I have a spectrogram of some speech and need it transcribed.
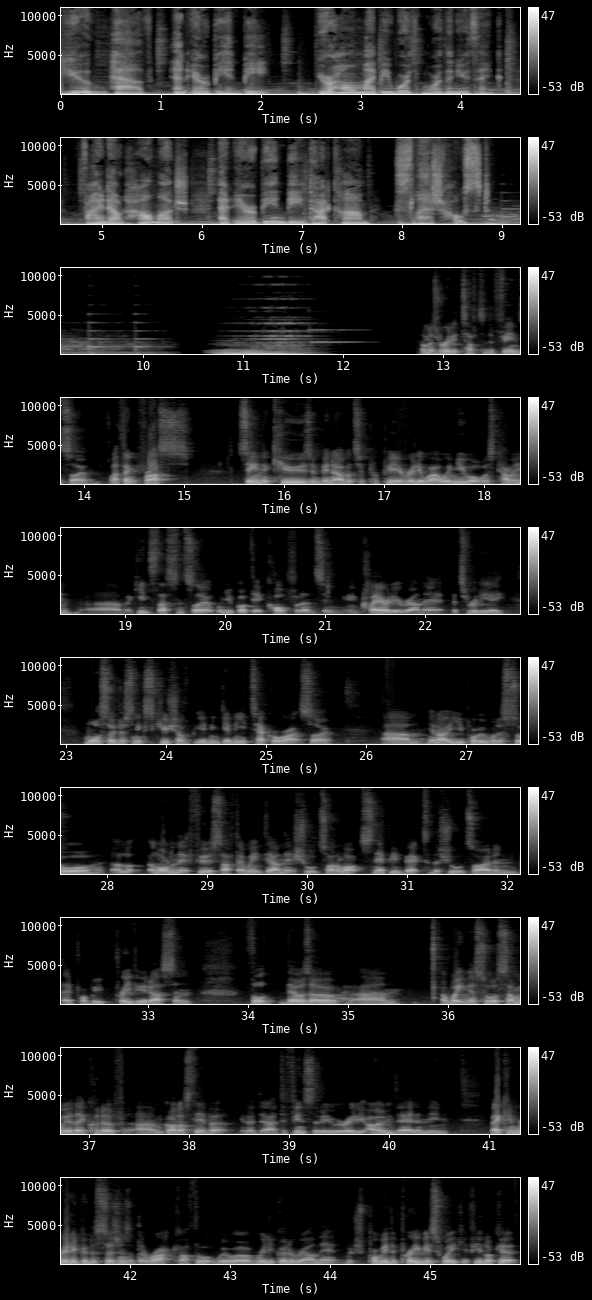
you have an Airbnb. Your home might be worth more than you think. Find out how much at airbnb.com/slash host. And was really tough to defend. So I think for us, seeing the cues and being able to prepare really well, we knew what was coming um, against us. And so when you've got that confidence and, and clarity around that, it's really a, more so just an execution of getting, getting your tackle right. So um, you know, you probably would have saw a lot, in that first half. They went down that short side a lot, snapping back to the short side, and they probably previewed us and thought there was a um, a weakness or somewhere they could have um, got us there. But you know, defensively, we really owned that, and then making really good decisions at the ruck. I thought we were really good around that, which probably the previous week, if you look at.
